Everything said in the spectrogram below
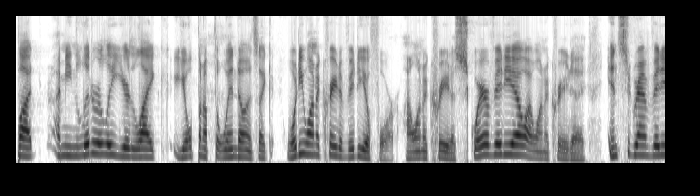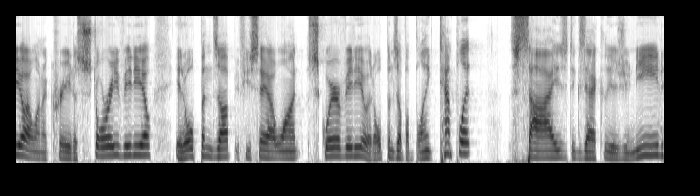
But I mean, literally, you're like, you open up the window and it's like, what do you want to create a video for? I want to create a square video. I want to create a Instagram video. I want to create a story video. It opens up, if you say I want square video, it opens up a blank template sized exactly as you need.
